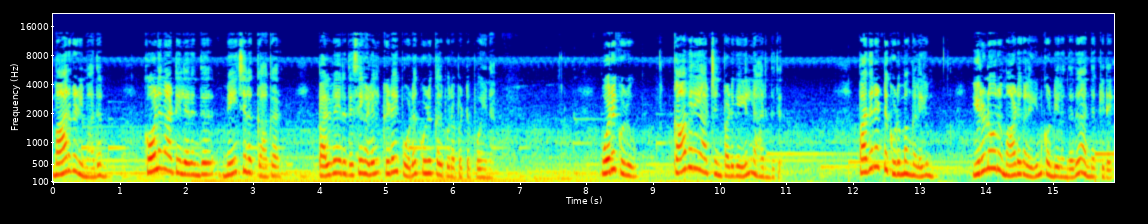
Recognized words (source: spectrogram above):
மார்கழி மாதம் கோல நாட்டிலிருந்து மேய்ச்சலுக்காக பல்வேறு திசைகளில் கிடை போட குழுக்கள் புறப்பட்டு போயின. ஒரு குழு காவிரி ஆற்றின் படுகையில் நகர்ந்தது. பதினெட்டு குடும்பங்களையும் இருநூறு மாடுகளையும் கொண்டிருந்தது அந்த கிடை.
